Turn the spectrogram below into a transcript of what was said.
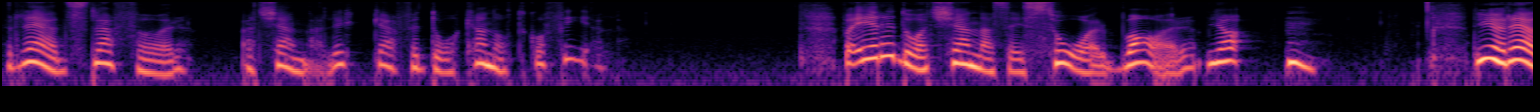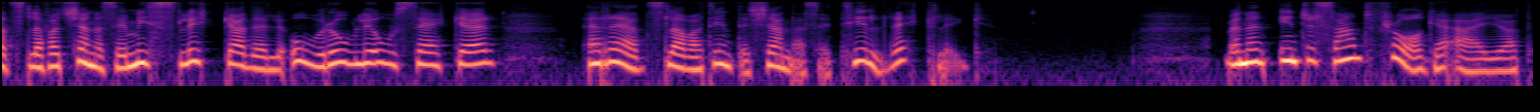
Rädsla för att känna lycka, för då kan något gå fel. Vad är det då att känna sig sårbar? Ja, det är en rädsla för att känna sig misslyckad eller orolig, osäker. En rädsla av att inte känna sig tillräcklig. Men en intressant fråga är ju att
